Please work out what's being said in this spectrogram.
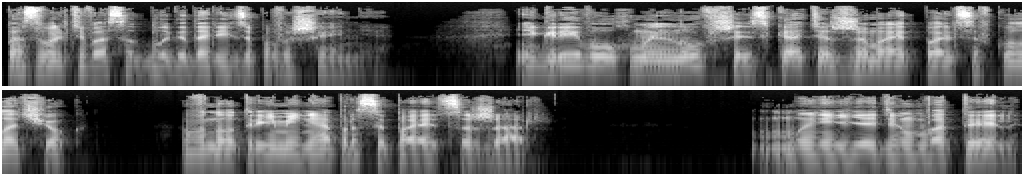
«Позвольте вас отблагодарить за повышение». Игриво ухмыльнувшись, Катя сжимает пальцы в кулачок. Внутри меня просыпается жар. «Мы едем в отель.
